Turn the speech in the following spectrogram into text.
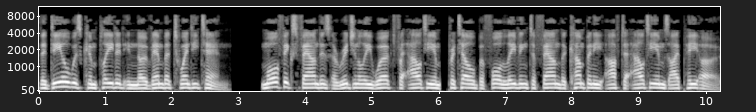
The deal was completed in November 2010. Morphix founders originally worked for Altium, Protel before leaving to found the company after Altium's IPO.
